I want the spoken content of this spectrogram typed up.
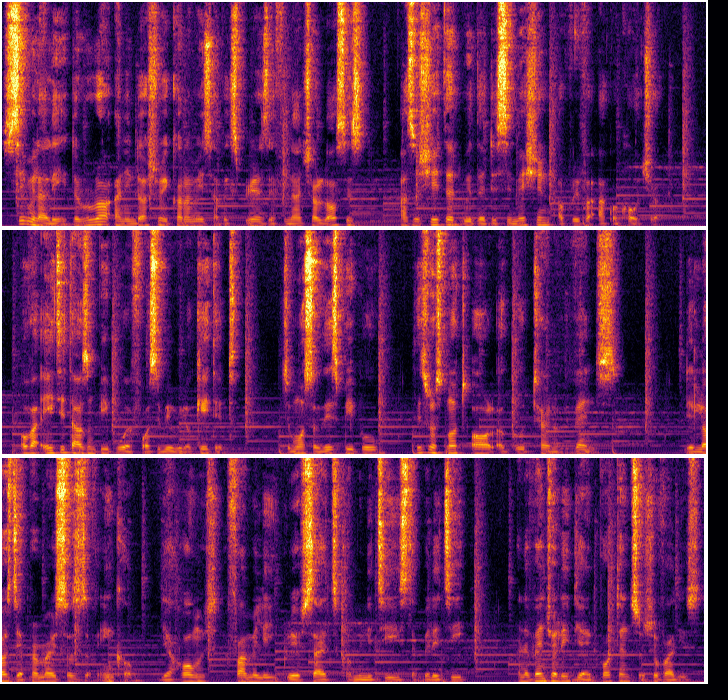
Similarly, the rural and industrial economies have experienced the financial losses associated with the decimation of river aquaculture. Over 80,000 people were forcibly relocated, to most of these people, this was not all a good turn of events. They lost their primary sources of income, their homes, family, gravesites, community, stability, and eventually their important social values.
